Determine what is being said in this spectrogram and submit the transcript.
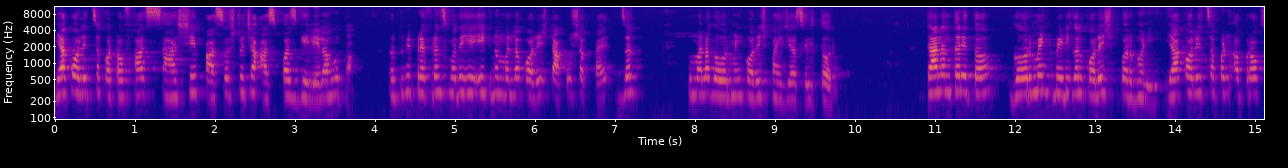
या कॉलेजचा कट ऑफ हा सहाशे पासष्टच्या आसपास गेलेला होता. तर तुम्ही प्रेफरन्समध्ये हे एक नंबरला कॉलेज टाकू शकताय. जर तुम्हाला गव्हर्नमेंट कॉलेज पाहिजे असेल तर. त्यानंतर येतं गव्हर्नमेंट मेडिकल कॉलेज परभणी. या कॉलेजचा पण अप्रॉक्स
